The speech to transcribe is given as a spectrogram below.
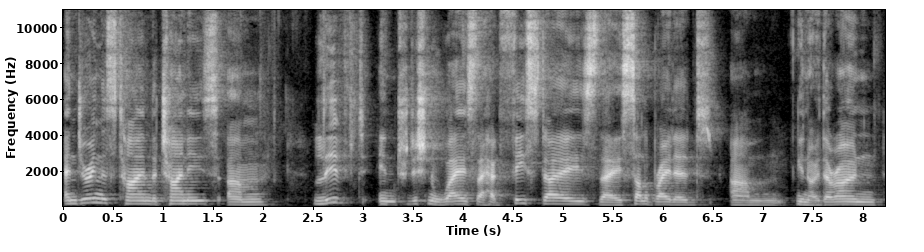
and during this time, the Chinese um, lived in traditional ways. They had feast days. They celebrated, um, you know, their own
